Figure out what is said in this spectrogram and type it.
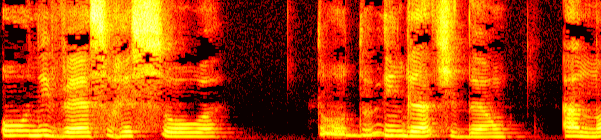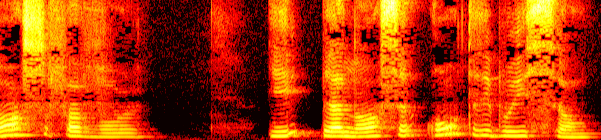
o universo ressoa tudo em gratidão a nosso favor e para nossa contribuição.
